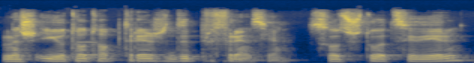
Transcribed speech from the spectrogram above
Mas e o teu top 3 de preferência? Se fosses tu a decidir,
